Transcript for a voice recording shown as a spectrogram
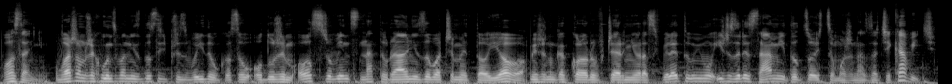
poza nim. Uważam, że Huntsman jest dosyć przyzwoitą kosą o dużym ostrzu, więc naturalnie zobaczymy to i owo. Mieszanka kolorów czerni oraz fioletu, mimo iż z rysami to coś, co może nas zaciekawić.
